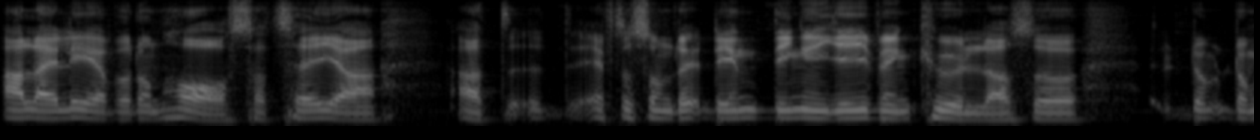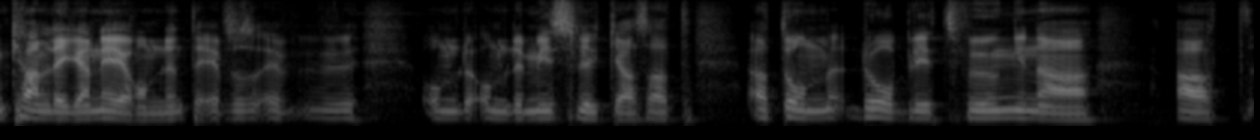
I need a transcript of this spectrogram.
alla elever de har så att säga, att eftersom det, det, är, det är ingen given kull, alltså de, de kan lägga ner om det, inte, eftersom, eh, om det, om det misslyckas, att, att de då blir tvungna att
